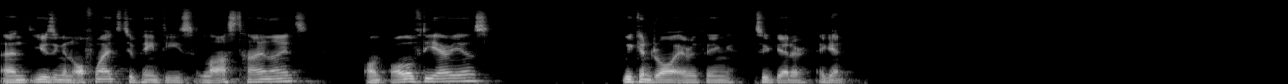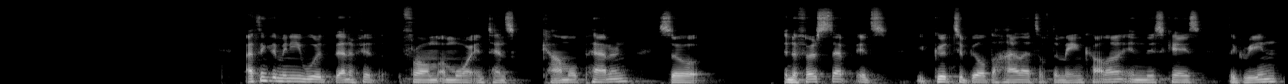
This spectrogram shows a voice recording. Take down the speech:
And using an off-white to paint these last highlights on all of the areas, we can draw everything together again. I think the Mini would benefit from a more intense camo pattern. So in the first step, it's good to build the highlights of the main color, in this case, the green,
